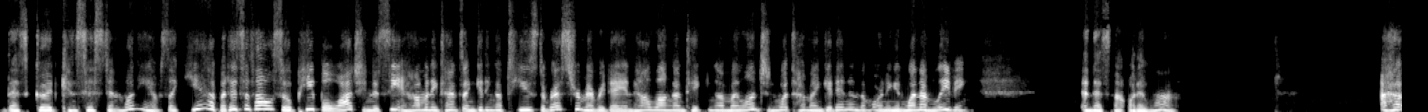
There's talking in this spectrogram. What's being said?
that's good, consistent money. I was like, yeah, but it's also people watching to see how many times I'm getting up to use the restroom every day and how long I'm taking on my lunch and what time I get in in the morning and when I'm leaving. And that's not what I want. Uh,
